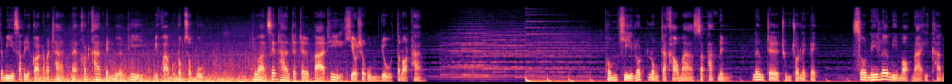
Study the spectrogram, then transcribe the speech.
จะมีทรัพยากรธรรมชาติและค่อนข้างเป็นเมืองที่มีความอุดมสมบูรณ์ ระหว่างเส้นทางจะเจอป่าที่เขียวชอุ่มอยู่ตลอดทาง ผมขี่รถลงจากเขามาสักพักหนึ่ง เริ่มเจอชุมชนเล็กๆ โซนนี้เริ่มมีหมอกหนาอีกครั้ง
